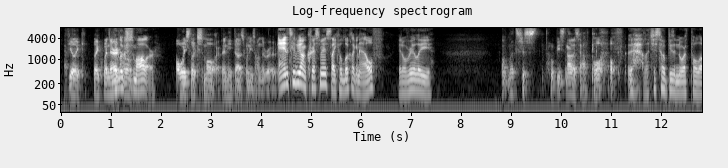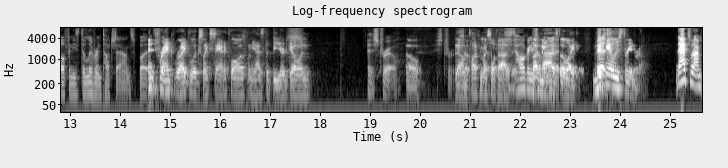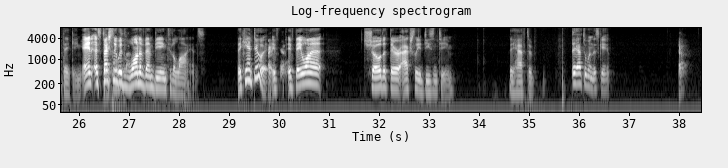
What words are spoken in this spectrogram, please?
I feel like like when they're he looks home, smaller. always looks smaller than he does when he's on the road. And it's gonna be on Christmas. Like he'll look like an elf. It'll really. Well, let's just hope he's not a South Pole elf. Let's just hope he's a North Pole elf and he's delivering touchdowns. But And Frank Reich looks like Santa Claus when he has the beard going. it's true. So It's true. no, So I'm talking myself out of it. talking but no, out I of it. still like it. They That- can't lose three in a row. that's what I'm thinking, and especially with one of them being to the Lions, they can't do it. Right, if yeah. if they want to show that they're actually a decent team, they have to. They have to win this game.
